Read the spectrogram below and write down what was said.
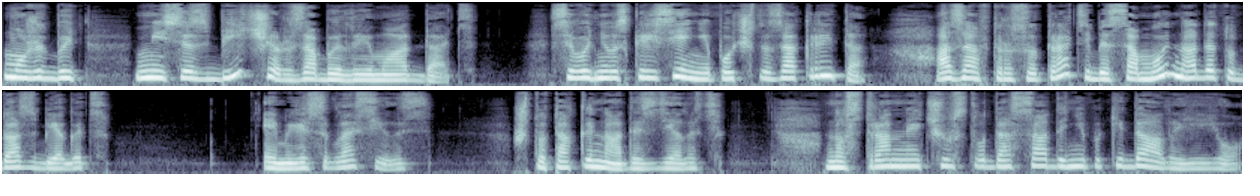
может быть, миссис Бичер забыла ему отдать? Сегодня воскресенье, почта закрыта, а завтра с утра тебе самой надо туда сбегать». Эмили согласилась, что так и надо сделать. Но странное чувство досады не покидало ее.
